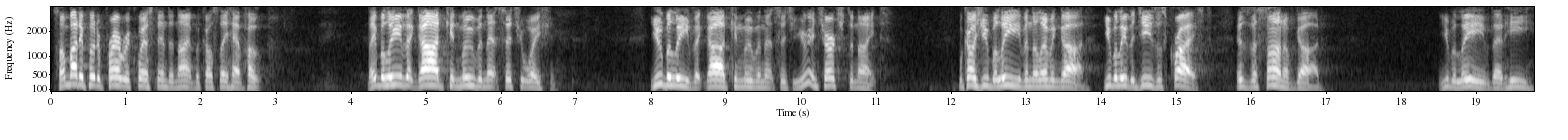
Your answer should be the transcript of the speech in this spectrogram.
Somebody put a prayer request in tonight because they have hope. They believe that God can move in that situation. You believe that God can move in that situation. You're in church tonight because you believe in the living God. You believe that Jesus Christ is the Son of God. You believe that He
